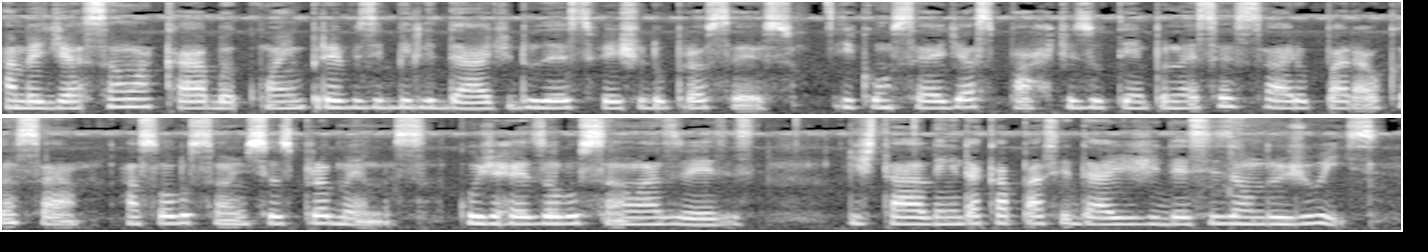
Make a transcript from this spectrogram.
A mediação acaba com a imprevisibilidade do desfecho do processo e concede às partes o tempo necessário para alcançar a solução de seus problemas, cuja resolução, às vezes, está além da capacidade de decisão do juiz.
